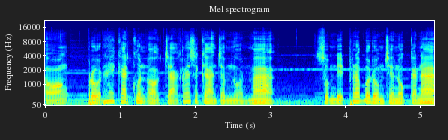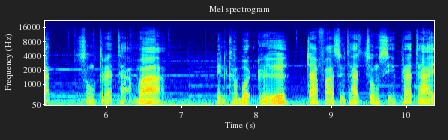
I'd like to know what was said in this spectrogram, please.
น้องโปรดให้คัดคนออกจากราชการจำนวนมาก สมเด็จพระบรมชนกนาถทรงตรัสถามว่า เป็นขบฏหรือเจ้าฟ้าสุทัศน์ทรงเสียพระไทย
